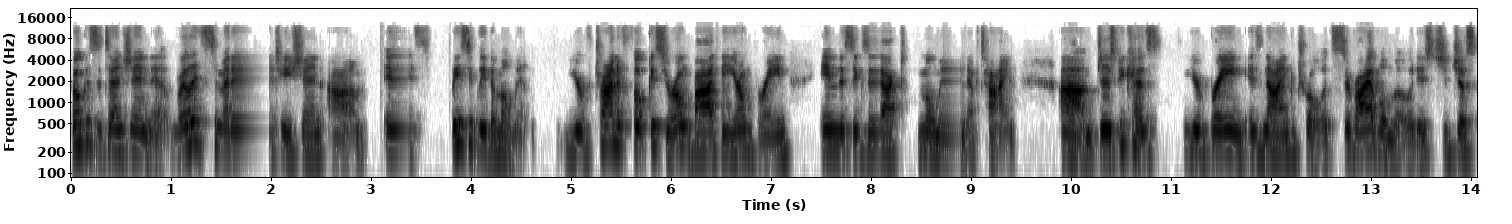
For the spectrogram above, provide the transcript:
focused attention it relates to meditation. Um, it's basically the moment. You're trying to focus your own body, your own brain in this exact moment of time. Um, just because your brain is not in control, its survival mode is to just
